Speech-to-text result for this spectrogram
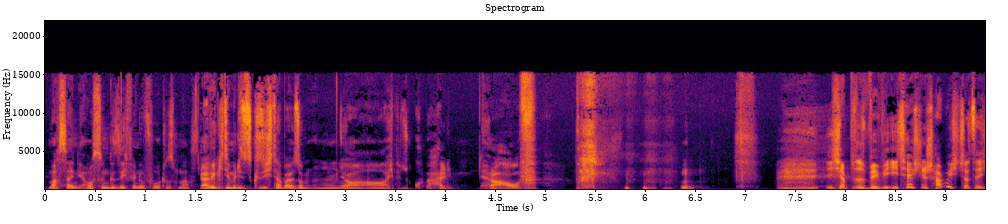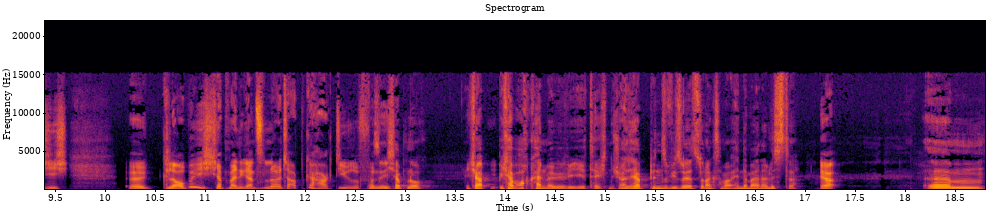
Machst du eigentlich auch so ein Gesicht, wenn du Fotos machst? Ja, wirklich immer dieses Gesicht dabei, so, mm, ja, ich bin so cool, halt, hör auf. Ich habe so WWE-technisch habe ich tatsächlich, äh, glaube ich, ich habe meine ganzen Leute abgehakt, die so. Also ich habe noch. Ich habe ich hab auch keinen mehr WWE technisch. Also ich hab, bin sowieso jetzt so langsam am Ende meiner Liste. ja. Ähm,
